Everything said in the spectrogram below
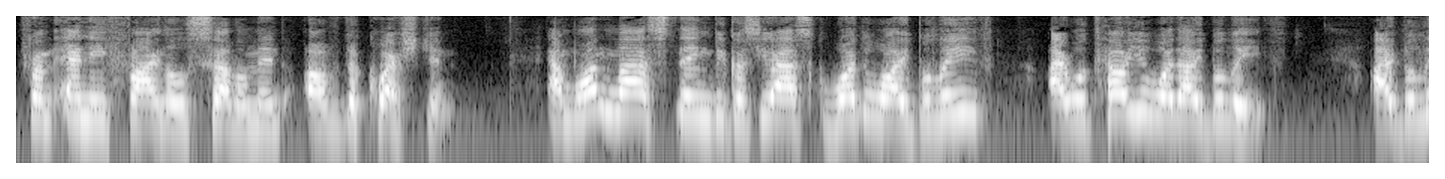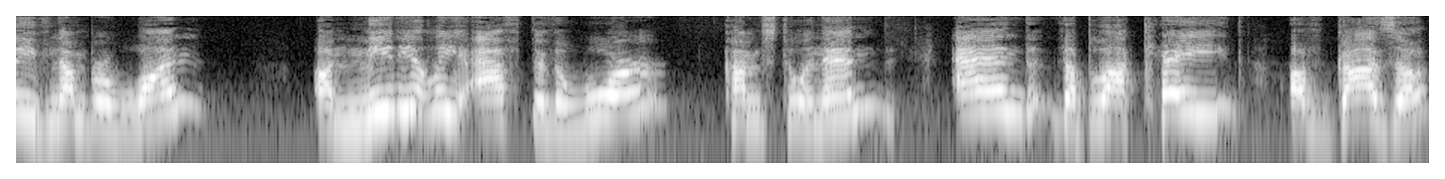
from any final settlement of the question? And one last thing, because you ask, what do I believe? I will tell you what I believe. I believe, number one, immediately after the war comes to an end and the blockade of Gaza,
